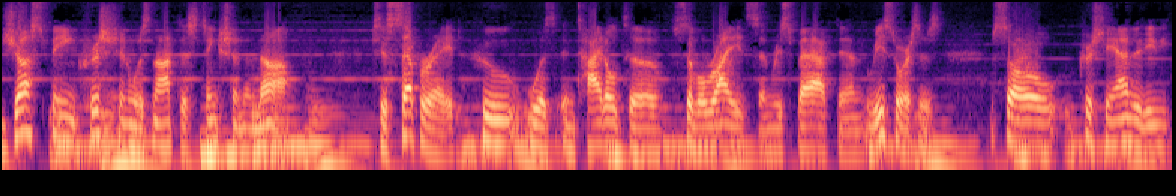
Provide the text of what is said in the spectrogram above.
Just being Christian was not distinction enough to separate who was entitled to civil rights and respect and resources. So Christianity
